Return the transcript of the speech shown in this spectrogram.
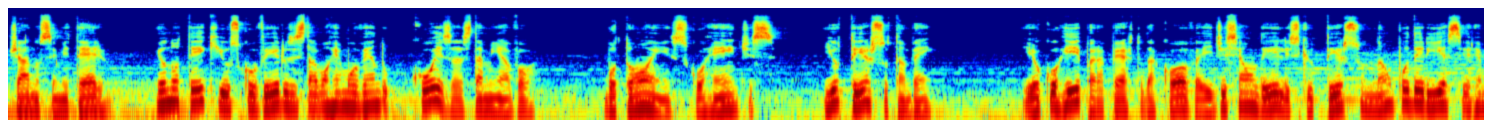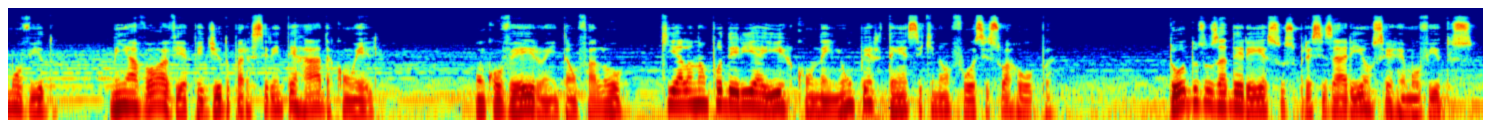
Já no cemitério, eu notei que os coveiros estavam removendo coisas da minha avó: botões, correntes e o terço também. Eu corri para perto da cova e disse a um deles que o terço não poderia ser removido. Minha avó havia pedido para ser enterrada com ele. Um coveiro então falou que ela não poderia ir com nenhum pertence que não fosse sua roupa todos os adereços precisariam ser removidos.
